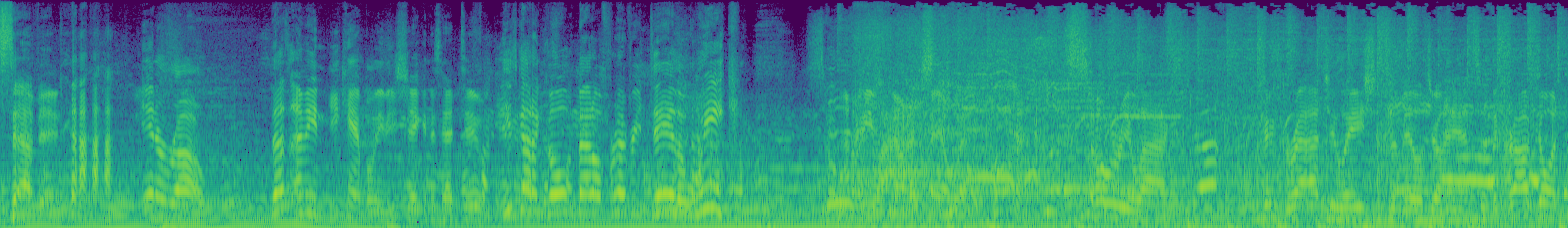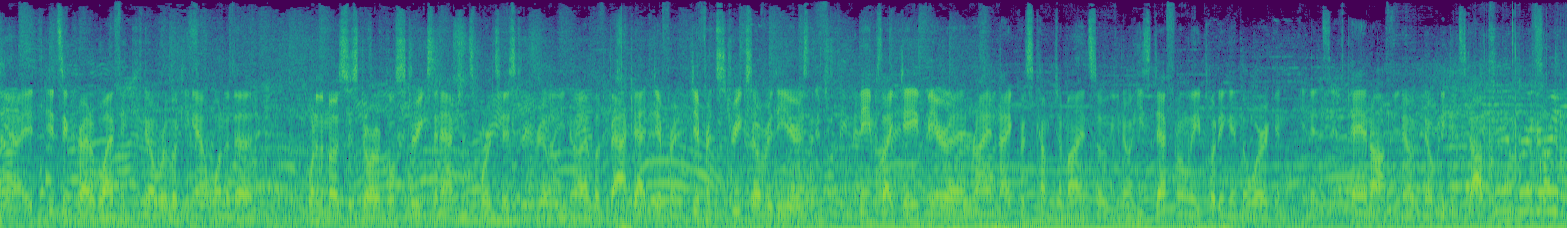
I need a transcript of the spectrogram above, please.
Seven. In a row. That's, I mean, He can't believe he's shaking his head too. he's got a gold medal for every day of the week. So relaxed. So relaxed. Congratulations, Emil Johansson. The crowd going nuts. Yeah, it, it's incredible. I think you know we're looking at one of the one of the most historical streaks in action sports history. Really, you know, I look back at different different streaks over the years, and names like Dave Mirra and Ryan Nyquist come to mind. So you know, he's definitely putting in the work, and, and it's, it's paying off. You know, nobody can stop him. Pride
